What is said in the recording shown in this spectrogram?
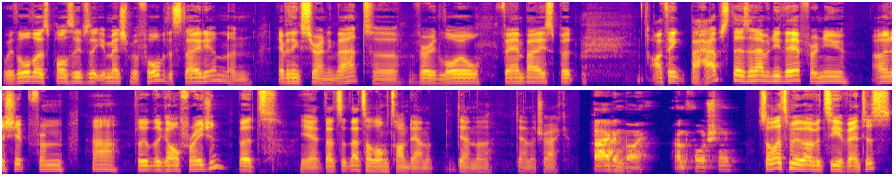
With all those positives that you mentioned before with the stadium and everything surrounding that, a very loyal fan base. But I think perhaps there's an avenue there for a new ownership from uh, the, the Gulf region. But yeah, that's a, that's a long time down the down the down the track. Bargain buy, unfortunately. So let's move over to Juventus.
